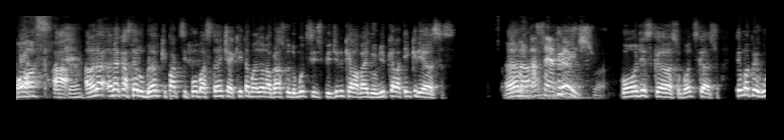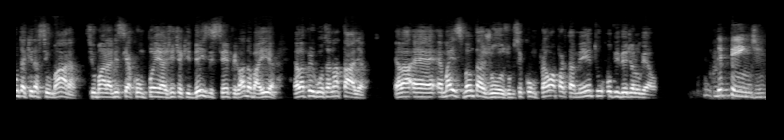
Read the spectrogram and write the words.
Nossa. Ó, a, Ana, Ana, Castelo Branco, que participou bastante aqui, tá mandando um abraço todo mundo se despedindo, que ela vai dormir porque ela tem crianças. Tá Ana, bom, tá certo. Três. Bom descanso, bom descanso. Tem uma pergunta aqui da Silmara, Silmara Alice, que acompanha a gente aqui desde sempre, lá da Bahia. Ela pergunta, Natália, ela é, é mais vantajoso você comprar um apartamento ou viver de aluguel? Depende.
